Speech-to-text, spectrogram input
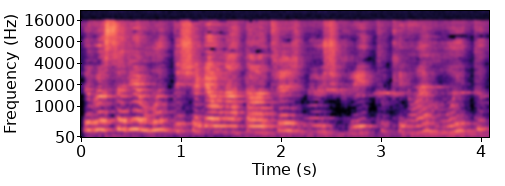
Eu gostaria muito de chegar ao Natal a 3 mil inscritos, que não é muito.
